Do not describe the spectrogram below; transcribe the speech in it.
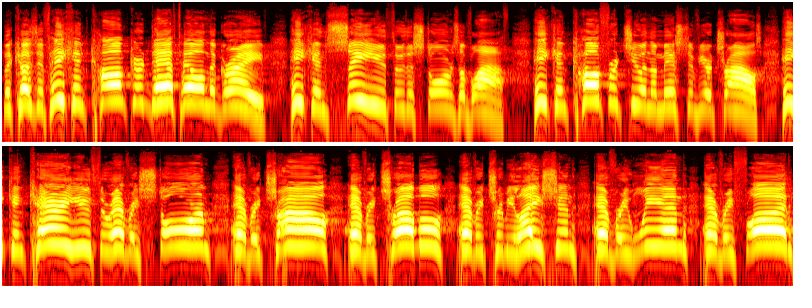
because if He can conquer death, hell, and the grave, He can see you through the storms of life. He can comfort you in the midst of your trials. He can carry you through every storm, every trial, every trouble, every tribulation, every wind, every flood,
